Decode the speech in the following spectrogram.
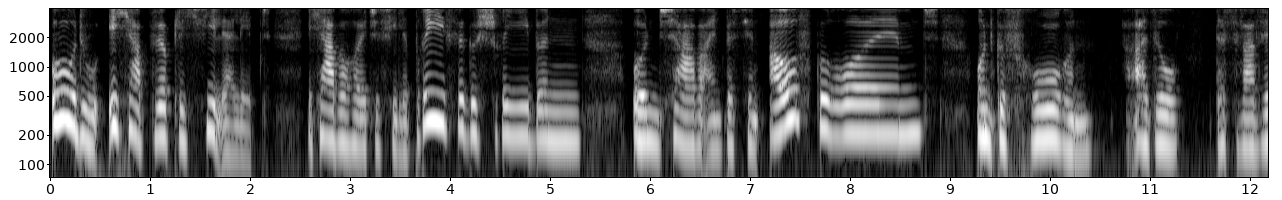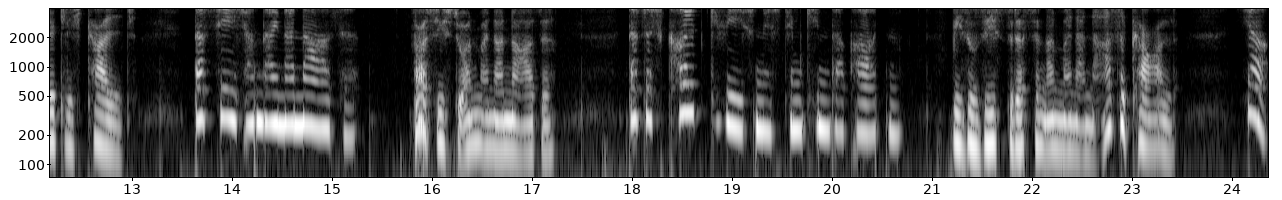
Oh du, ich habe wirklich viel erlebt. Ich habe heute viele Briefe geschrieben und habe ein bisschen aufgeräumt und gefroren. Also, das war wirklich kalt. Das sehe ich an deiner Nase. Was siehst du an meiner Nase? Dass es kalt gewesen ist im Kindergarten. Wieso siehst du das denn an meiner Nase, Karl? Ja,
